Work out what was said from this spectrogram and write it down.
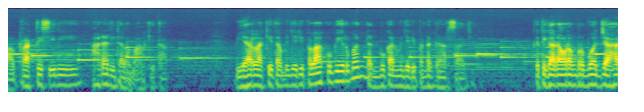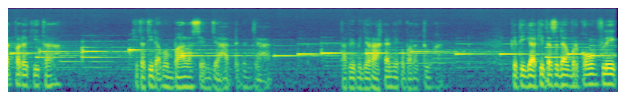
Hal praktis ini ada di dalam Alkitab. Biarlah kita menjadi pelaku firman dan bukan menjadi pendengar saja. Ketika ada orang berbuat jahat pada kita, kita tidak membalas yang jahat dengan jahat, tapi menyerahkannya kepada Tuhan. Ketika kita sedang berkonflik,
